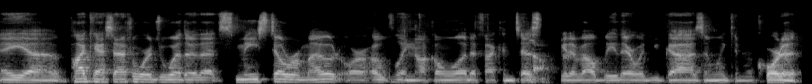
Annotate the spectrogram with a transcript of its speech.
a uh, podcast afterwards, whether that's me still remote or hopefully, knock on wood, if I can test Yeah. negative, I'll be there with you guys and we can record it.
